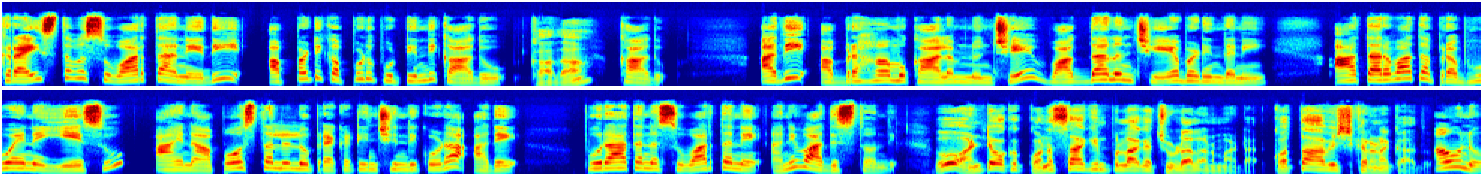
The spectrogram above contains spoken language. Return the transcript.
క్రైస్తవ సువార్త అనేది అప్పటికప్పుడు పుట్టింది కాదు. కాదా? కాదు. అది అబ్రహాము కాలం నుంచే వాగ్దానం చేయబడిందని ఆ తర్వాత ప్రభువైన యేసు ఆయన అపోస్తలులు ప్రకటించింది కూడా అదే పురాతన సువార్తనే అని వాదిస్తోంది. ఓ అంటే ఒక కొనసాగింపులాగా చూడాలన్నమాట. కొత్త ఆవిష్కరణ కాదు. అవును.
